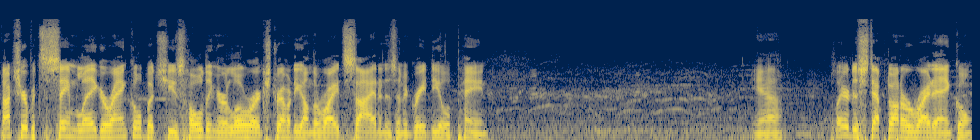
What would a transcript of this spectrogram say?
Not sure if it's the same leg or ankle, but she's holding her lower extremity on the right side and is in a great deal of pain. Yeah, player just stepped on her right ankle.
